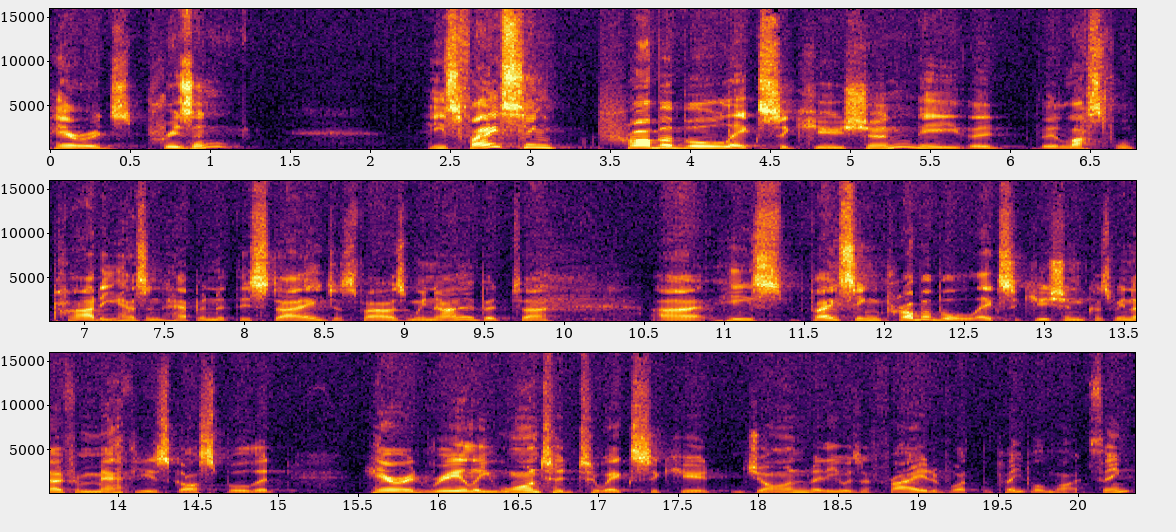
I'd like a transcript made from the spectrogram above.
Herod's prison. He's facing probable execution. He, the, the lustful party hasn't happened at this stage, as far as we know, but uh, uh, he's facing probable execution because we know from Matthew's gospel that Herod really wanted to execute John, but he was afraid of what the people might think.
